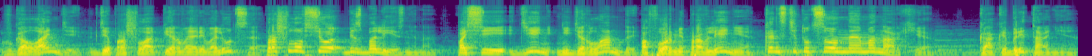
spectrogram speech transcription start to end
В Голландии, где прошла первая революция, прошло все безболезненно. По сей день Нидерланды по форме правления – конституционная монархия, как и Британия.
